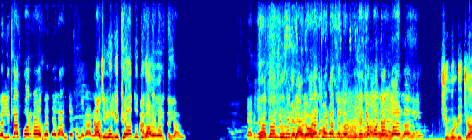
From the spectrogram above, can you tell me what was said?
गल्लीतलाच पोरगा होता त्याला आमच्यासमोर आणा. माझी मुलगी खेळत होती वाळूवरती. जाऊ. एवढा छोटासा लेकरू त्याच्या पोटात कळलं नाही. चिमुरडीच्या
